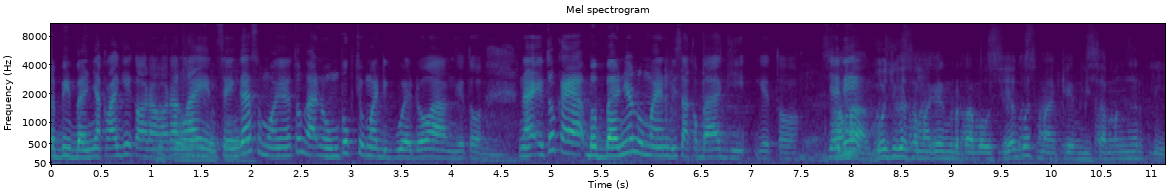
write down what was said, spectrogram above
lebih banyak lagi ke orang-orang lain betul. Hmm. sehingga semuanya tuh nggak numpuk cuma di gue doang gitu. Nah itu kayak bebannya lumayan bisa kebagi gitu. Jadi sama, gue juga semakin bertambah usia, gue semakin bisa mengerti.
